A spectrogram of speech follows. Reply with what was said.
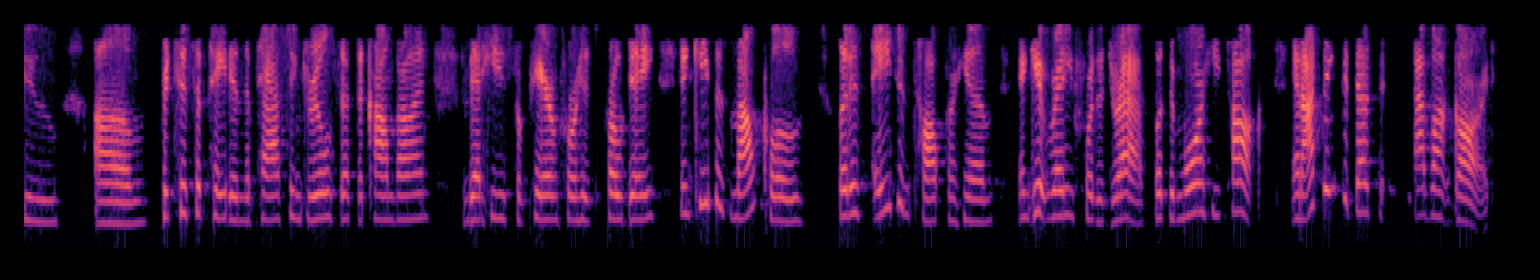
to um, participate in the passing drills at the combine, that he's preparing for his pro day, and keep his mouth closed. Let his agent talk for him and get ready for the draft. But the more he talks, and I think that that's avant-garde,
